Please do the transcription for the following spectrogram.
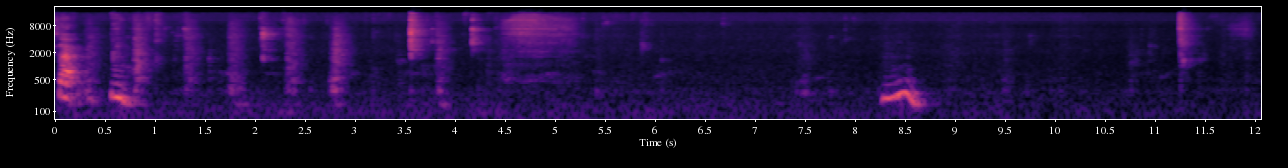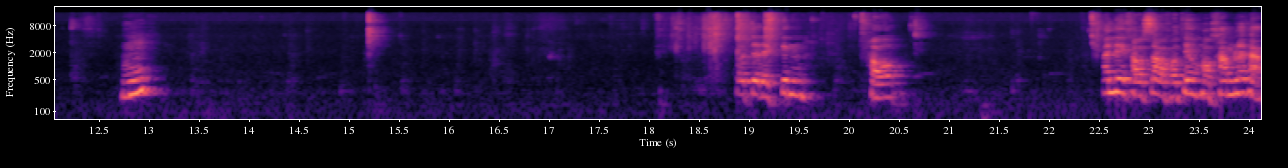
แซ่บอืมอืมหืมก็จะได้กินเขา อันนี้เขาสาเขาเที่ยงเขาคำเลยค่ะ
